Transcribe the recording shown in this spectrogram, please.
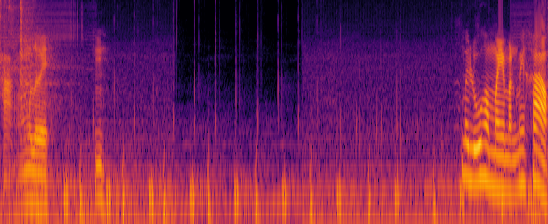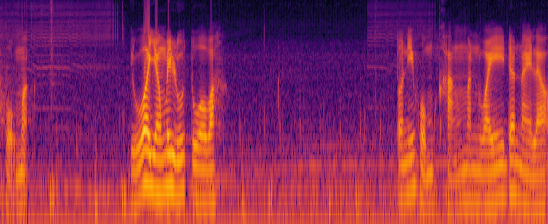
ขังเลย ไม่รู้ทำไมมันไม่ฆ่าผมอะหรือว่ายังไม่รู้ตัววะ ตอนนี้ผมขังมันไว้ด้านในแล้ว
